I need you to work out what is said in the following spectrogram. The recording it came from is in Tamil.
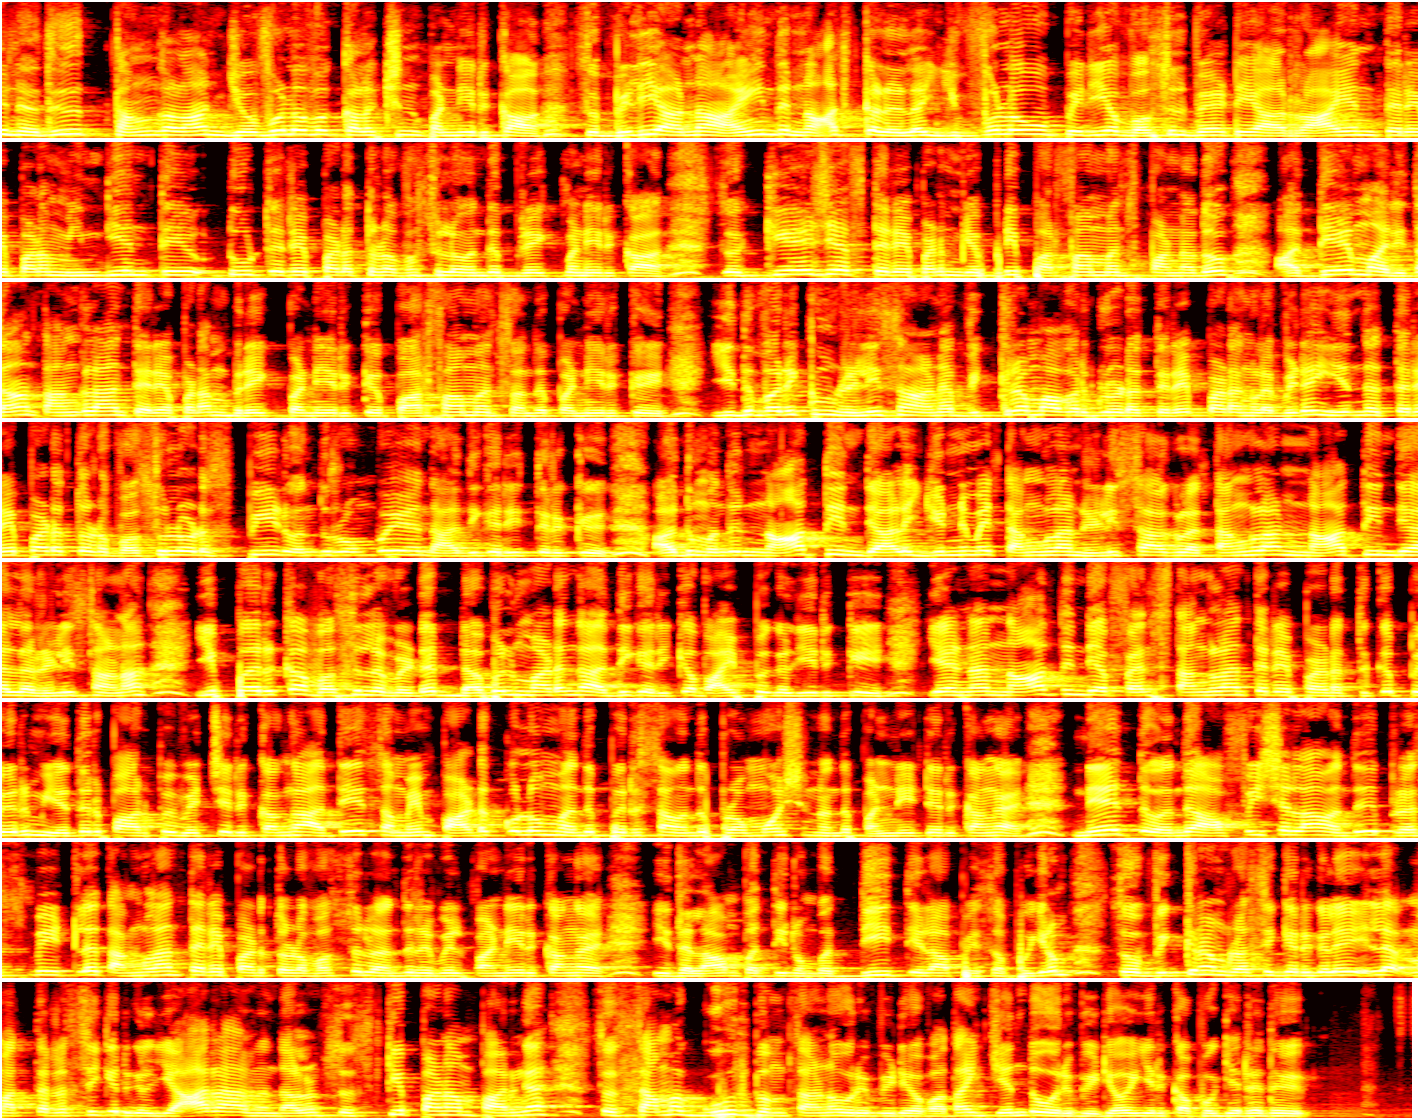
என்னது தங்களான் எவ்வளவு கலெக்ஷன் பண்ணியிருக்கா ஸோ வெளியான ஐந்து நாட்களில் இவ்வளவு பெரிய வசூல் வேட்டையா? ராயன் திரைப்படம் இந்தியன் தே டூ திரைப்படத்தோட வசூலை வந்து பிரேக் பண்ணியிருக்கா ஸோ கேஜிஎஃப் திரைப்படம் எப்படி பர்ஃபார்மன்ஸ் பண்ணதோ அதே மாதிரி தான் தங்களான் திரைப்படம் பிரேக் பண்ணியிருக்கு பர்ஃபார்மன்ஸ் வந்து பண்ணியிருக்கு. இது வரைக்கும் ரிலீஸ் ஆன விக்ரம் அவர்களோட திரைப்படங்களை விட இந்த திரைப்படத்தோட வசூலோட ஸ்பீடு வந்து ரொம்பவே வந்து அதிகரித்திருக்கு. அதுவும் வந்து நார்த் இந்தியாவில் இன்னுமே தங்களான் ரிலீஸ் ஆகலை. தங்களான் நார்த் இந்தியாவில் ரிலீஸ் ஆனால் இப்போ இருக்க வசூலை விட டபுள் மடங்கு அதிகரிக்க வாய்ப்புகள் இருக்கு. ஏன்னா நார்த் இந்தியா ஃபேன்ஸ் தங்கலான் திரைப்படத்துக்கு பெரும் எதிர்பார்ப்பு வச்சிருக்காங்க. அதே சமயம் படக்குழும் வந்து பெருசாக வந்து ப்ரொமோஷன் வந்து பண்ணிட்டு இருக்காங்க. நேற்று வந்து அஃபிஷியலாக வந்து ப்ரெஸ் மீட்டில் தங்கலான் திரைப்படத்தோட வசூல் வந்து ரிவீல் பண்ணியிருக்காங்க இதெல்லாம் பற்றி ரொம்ப டீட்டெயிலாக பேச போகிறோம். ஸோ விக்ரம் ரசிகர்களே இல்லை மற்ற ரசிகர்கள் யாராக இருந்தாலும் ஸோ ஸ்கிப் பண்ணாமல் பாருங்கள் ஸோ செம கூஸ் பம்ஸான ஒரு வீடியோவாக தான் எந்த ஒரு வீடியோ இருக்க போகிறது?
